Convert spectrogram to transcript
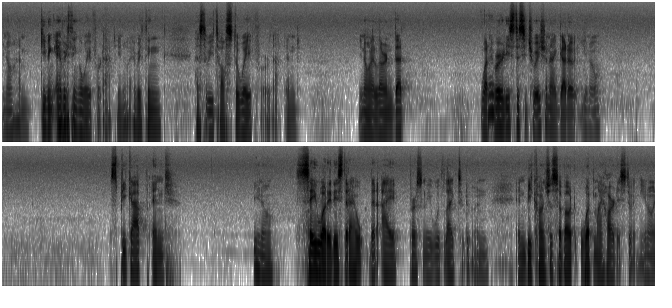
You know i'm giving everything away for that. You know everything has to be tossed away for that. And you know i learned that whatever it is the situation i gotta you know speak up and you know say what it is that I that I personally would like to do and and be conscious about what my heart is doing you know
